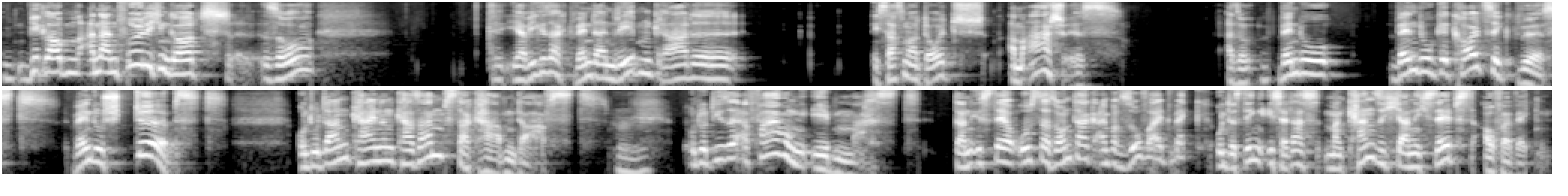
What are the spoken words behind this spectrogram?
Wir glauben an einen fröhlichen Gott, so ja, wie gesagt, wenn dein Leben gerade, ich sag's mal deutsch, am Arsch ist, also wenn du, wenn du gekreuzigt wirst, wenn du stirbst und du dann keinen Kasamstag haben darfst mhm. und du diese Erfahrung eben machst, dann ist der Ostersonntag einfach so weit weg. Und das Ding ist ja das, man kann sich ja nicht selbst auferwecken.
